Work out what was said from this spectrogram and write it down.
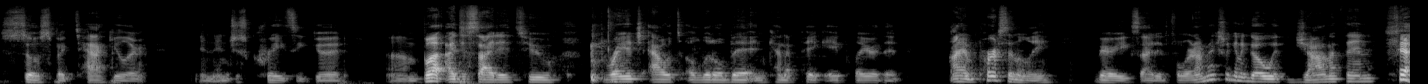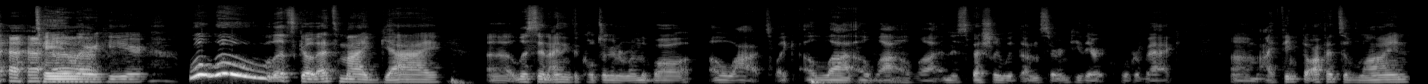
so spectacular and, and just crazy good. Um, but I decided to branch out a little bit and kind of pick a player that I am personally very excited for. And I'm actually going to go with Jonathan Taylor here. Woo woo! Let's go. That's my guy. Uh, listen, I think the Colts are going to run the ball a lot, like a lot, a lot, a lot, and especially with the uncertainty there at quarterback. Um, I think the offensive line,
